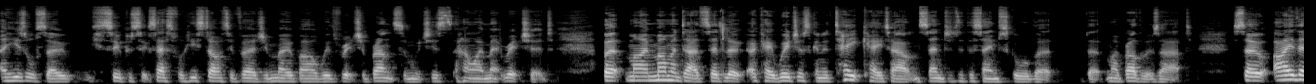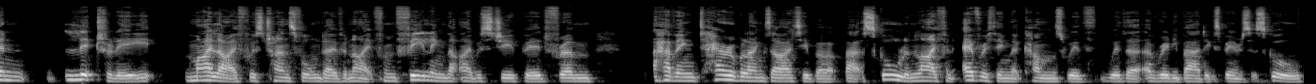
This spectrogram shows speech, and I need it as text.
and he's also super successful. He started Virgin Mobile with Richard Branson, which is how I met Richard. But my mum and dad said, look, okay, we're just going to take Kate out and send her to the same school that, that my brother was at. So I then literally, my life was transformed overnight from feeling that I was stupid, from having terrible anxiety about, about school and life and everything that comes with with a, a, really bad experience at school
